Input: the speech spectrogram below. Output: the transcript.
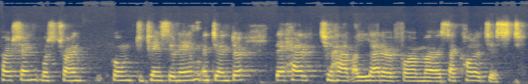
person was trying going to change their name and gender, they had to have a letter from a psychologist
